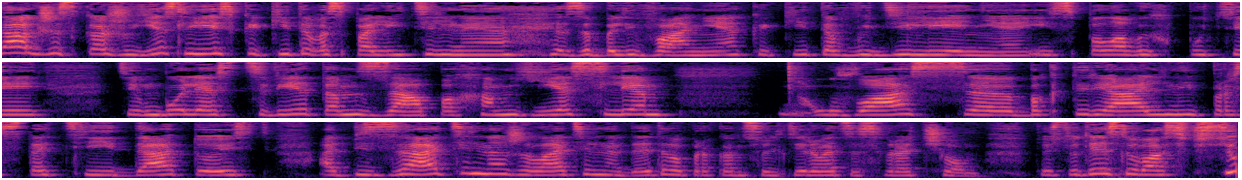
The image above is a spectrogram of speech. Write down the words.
Также скажу, если есть какие-то воспалительные заболевания, какие-то выделения из половых путей, тем более с цветом, запахом, если у вас э, бактериальный простатит, да, то есть обязательно желательно до этого проконсультироваться с врачом. То есть вот если у вас все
